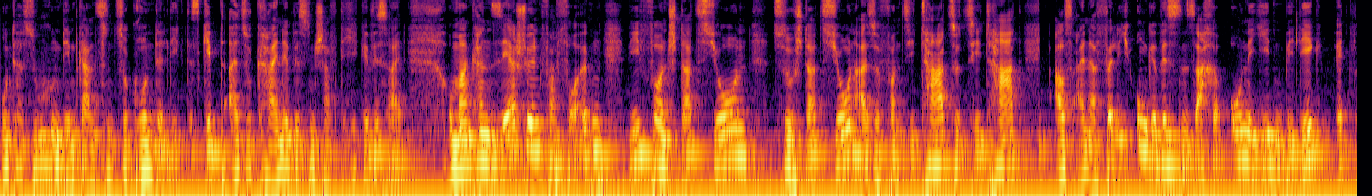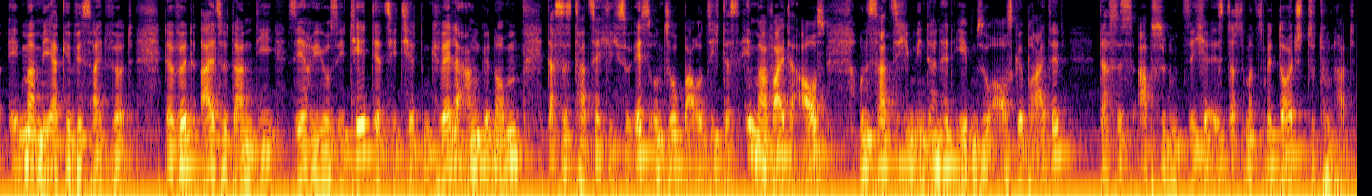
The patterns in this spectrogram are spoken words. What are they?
Untersuchung dem Ganzen zugrunde liegt. Es gibt also keine wissenschaftliche Gewissheit. Und man kann sehr schön verfolgen, wie von Station zu Station, also von Zitat zu Zitat, aus einer völlig ungewissen Sache ohne jeden Beleg immer mehr Gewissheit wird. Da wird also dann die Seriosität der zitierten Quelle angenommen, dass es tatsächlich so ist. Und so baut sich das immer weiter aus. Und es hat sich im Internet ebenso ausgebreitet, dass es absolut sicher ist, dass man es mit Deutsch zu tun hat.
